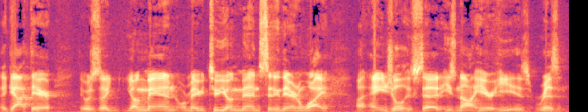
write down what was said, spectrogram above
They got there, there was a young man or maybe two young men sitting there in white an angel who said, He's not here, he is risen.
